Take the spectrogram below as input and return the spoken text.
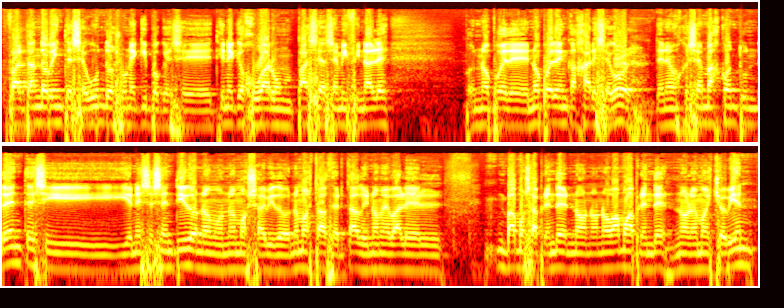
Faltando 20 segundos, un equipo que se tiene que jugar un pase a semifinales, pues no puede, no puede encajar ese gol. Tenemos que ser más contundentes y, y en ese sentido no, no, hemos sabido, no hemos estado acertados y no me vale el vamos a aprender, no, no, no vamos a aprender, no lo hemos hecho bien.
